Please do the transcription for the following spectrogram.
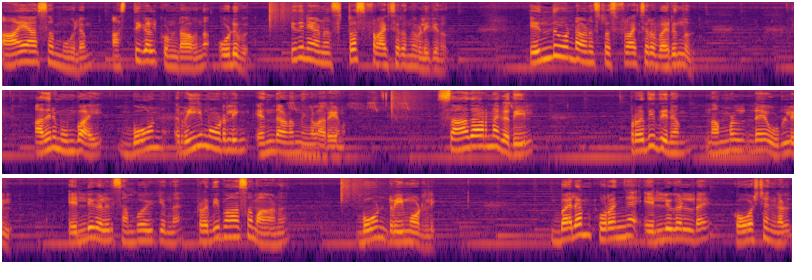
ആയാസം മൂലം അസ്ഥികൾക്കുണ്ടാവുന്ന ഒടിവ്. ഇതിനെയാണ് സ്ട്രെസ് ഫ്രാക്ചർ എന്ന് വിളിക്കുന്നത്. എന്തുകൊണ്ടാണ് സ്ട്രെസ് ഫ്രാക്ചർ വരുന്നത്? അതിനു മുമ്പായി ബോൺ റീമോഡലിംഗ് എന്താണെന്ന് നിങ്ങൾ അറിയണം. സാധാരണഗതിയിൽ പ്രതിദിനം നമ്മളുടെ ഉള്ളിൽ എല്ലുകളിൽ സംഭവിക്കുന്ന പ്രതിഭാസമാണ് ബോൺ റീമോഡലിംഗ്. ബലം കുറഞ്ഞ എല്ലുകളുടെ കോശങ്ങൾ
